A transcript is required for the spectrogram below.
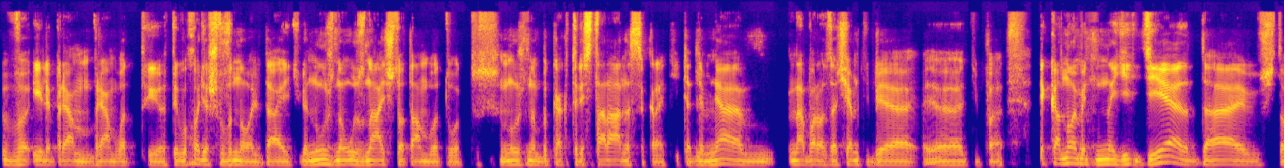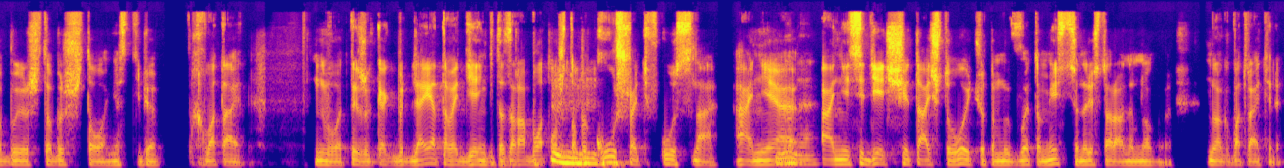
в, или прям, прям вот ты, ты выходишь в ноль, да, и тебе нужно узнать, что там вот, вот нужно бы как-то рестораны сократить. А для меня, наоборот, зачем тебе, э, типа, экономить на еде, да, чтобы, чтобы что, если тебе хватает. Вот, ты же как бы для этого деньги-то заработал, mm-hmm. чтобы кушать вкусно, а не, ну, да. а не сидеть считать, что, ой, что-то мы в этом месяце на рестораны много, много потратили.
